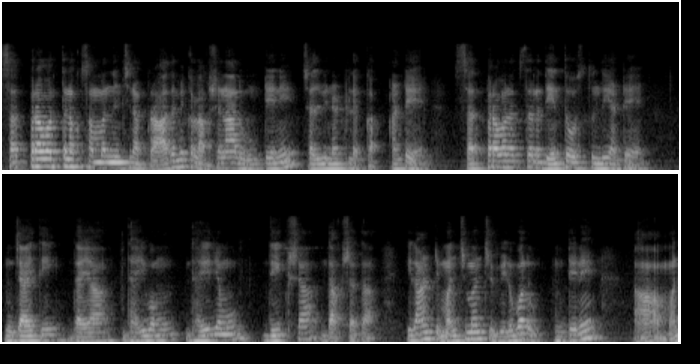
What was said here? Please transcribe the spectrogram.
సత్ప్రవర్తనకు సంబంధించిన ప్రాథమిక లక్షణాలు ఉంటేనే చదివినట్టు లెక్క. అంటే సత్ప్రవర్తన దేంతో వస్తుంది అంటే నిజాయితీ దయ దైవము ధైర్యము దీక్ష దక్షత. ఇలాంటి మంచి మంచి విలువలు ఉంటేనే మన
